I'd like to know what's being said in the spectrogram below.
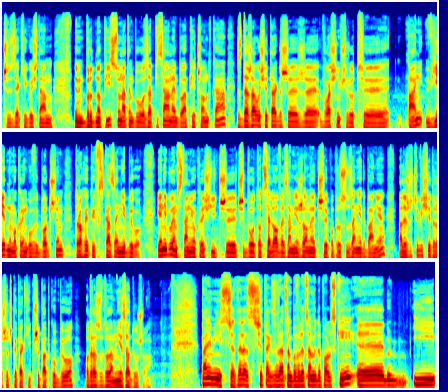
czy z jakiegoś tam brudnopisu. Na tym było zapisane, była pieczątka. Zdarzało się tak, że, że właśnie wśród e, pań w jednym okręgu wyborczym trochę tych wskazań nie było. Ja nie byłem w stanie określić, czy, czy było to celowe, zamierzone, czy po prostu zaniedbanie, ale rzeczywiście troszeczkę takich przypadków było. Od razu to tam nie za dużo. Panie ministrze, teraz się tak zwracam, bo wracamy do Polski yy, i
